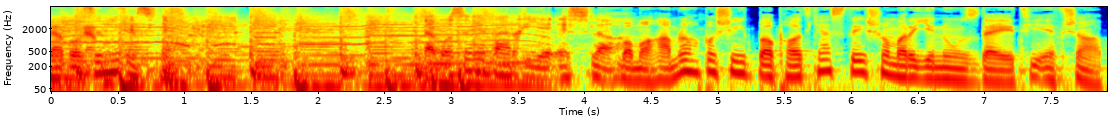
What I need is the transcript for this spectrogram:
لوازم اصلاح. لوازم برقی اصلاح. با ما همراه باشید با پادکست شماره 19 تی اف شاپ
